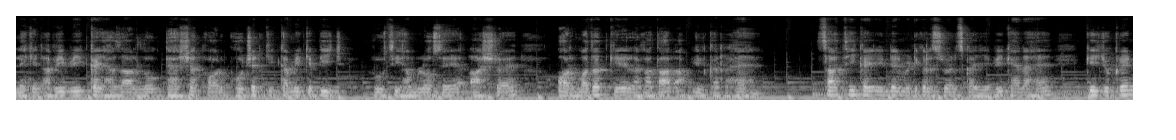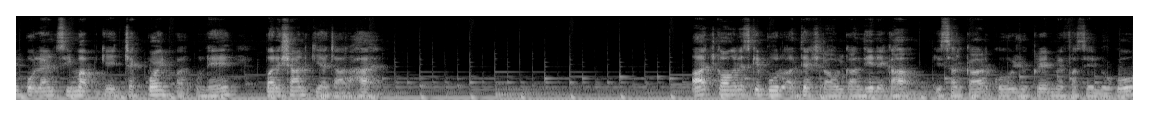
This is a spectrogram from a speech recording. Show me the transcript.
लेकिन अभी भी कई हज़ार लोग दहशत और भोजन की कमी के बीच रूसी हमलों से आश्रय और मदद के लिए लगातार अपील कर रहे हैं। साथ ही कई इंडियन मेडिकल स्टूडेंट्स का यह भी कहना है कि यूक्रेन पोलैंड सीमा के चेक पॉइंट पर उन्हें परेशान किया जा रहा है। आज कांग्रेस के पूर्व अध्यक्ष राहुल गांधी ने कहा कि सरकार को यूक्रेन में फंसे लोगों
